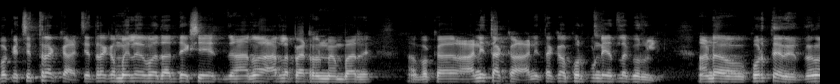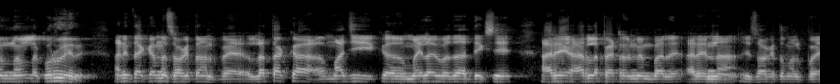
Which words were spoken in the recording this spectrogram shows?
ಬೊಕ್ಕ ಚಿತ್ರಕ್ಕ ಚಿತ್ರಕ್ಕ ಮೈಲಾಬಾದ್ ಅಧ್ಯಕ್ಷೆ ಆರ್ಲ ಪ್ಯಾಟ್ರನ್ ಮೆಂಬರ್ ಬೊಕ್ಕ ಅನಿತಕ್ಕ ಅನಿತಕ್ಕ ಕೊರ್ಪುಂಡೆ ಎತ್ಲ ಕೊರುಲಿ ಅಂಡ ಕೊರ್ತೇರಿ ನಲ್ಲ ಕೊರುವೇರು ಅನಿತಕ್ಕನ್ನ ಸ್ವಾಗತ ಮಲ್ಪೆ ಲತಕ್ಕ, ಮಾಜಿ ಕ- ಮಹಿಳಾ ವಿಭಾಗದ ಅಧ್ಯಕ್ಷೆ, ಅರೆ, ಆರ್ಲ ಪ್ಯಾಟ್ರನ್ ಮೆಂಬರ್, ಅರೆನ್ನ ಸ್ವಾಗತ ಮಲ್ಪೆ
